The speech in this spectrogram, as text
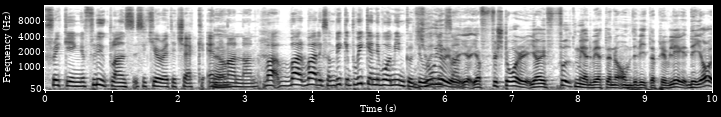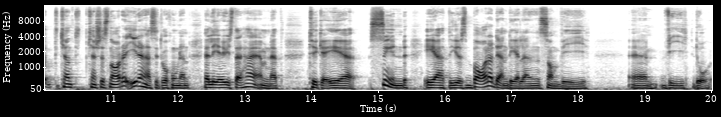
freaking flygplans security check än ja. någon annan. Va, va, va liksom, på vilken nivå är min kultur? Jo, jo, jo. Liksom? Jag, jag, förstår. Jag är fullt medveten om det vita privilegiet. Det jag kan, kanske snarare i den här situationen, eller i just det här ämnet, tycker är synd, är att det är just bara den delen som vi vi då,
